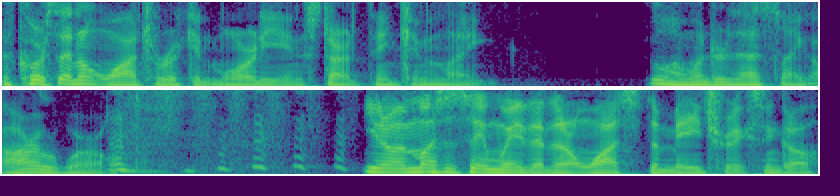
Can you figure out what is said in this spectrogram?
Of course, I don't watch Rick and Morty and start thinking like, "Oh, I wonder if that's like our world." you know, in much the same way that I don't watch The Matrix and go,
